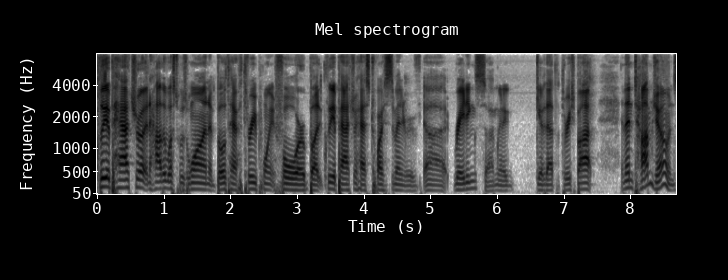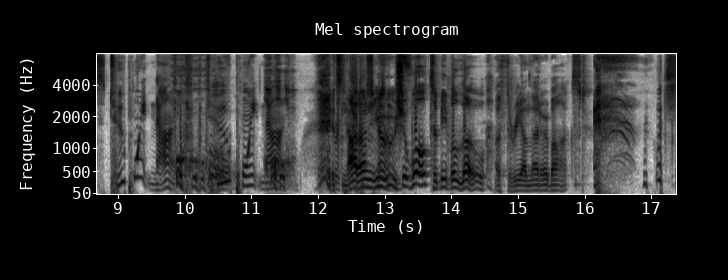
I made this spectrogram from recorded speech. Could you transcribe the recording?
Cleopatra and How the West Was Won both have 3.4, but Cleopatra has twice as many uh, ratings, so I'm going to give that the three spot. And then Tom Jones, 2.9. 2.9. It's For not Tom Jones. unusual to be below a three on Letterboxd. Which,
